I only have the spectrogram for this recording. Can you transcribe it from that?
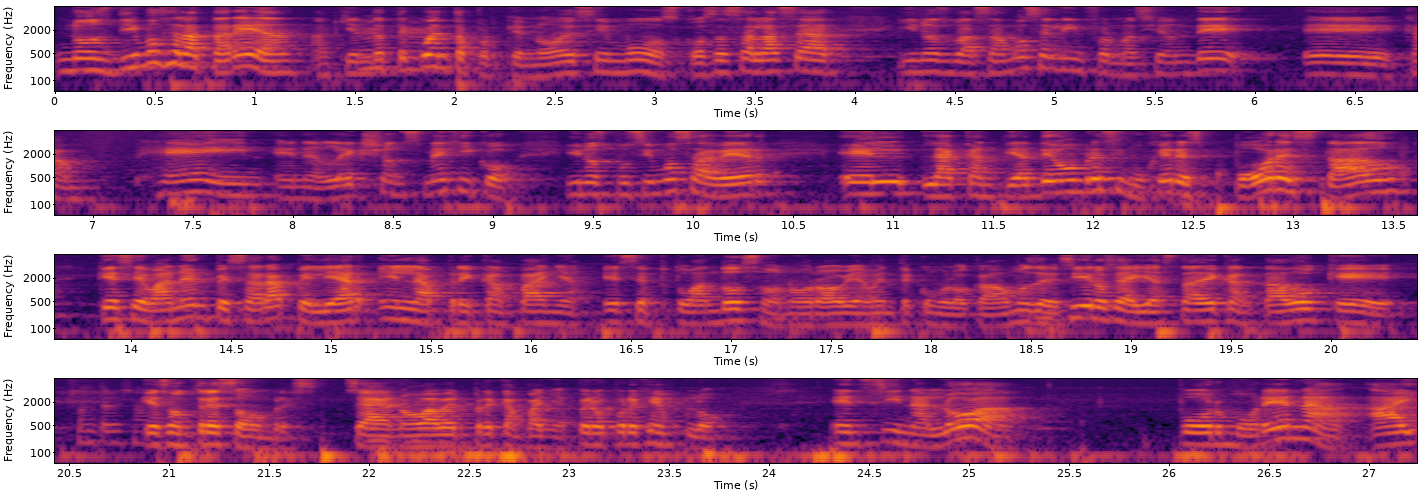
Nos dimos a la tarea, aquí en Date Cuenta, porque no decimos cosas al azar, y nos basamos en la información de eh, Campaign en Elections México, y nos pusimos a ver el, la cantidad de hombres y mujeres por estado que se van a empezar a pelear en la pre-campaña, exceptuando Sonora, obviamente, como lo acabamos de decir, o sea, ya está decantado que, Son tres que son tres hombres. O sea, no va a haber pre-campaña. Pero, por ejemplo, en Sinaloa, por Morena, hay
